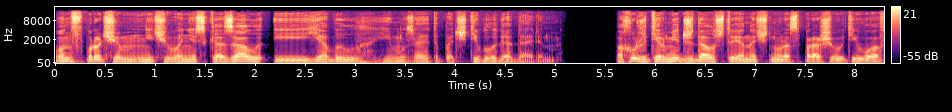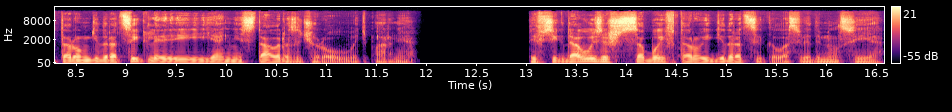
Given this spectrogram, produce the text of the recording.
Он, впрочем, ничего не сказал, и я был ему за это почти благодарен. Похоже, термит ждал, что я начну расспрашивать его о втором гидроцикле, и я не стал разочаровывать парня. «Ты всегда возишь с собой второй гидроцикл?» — осведомился я.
